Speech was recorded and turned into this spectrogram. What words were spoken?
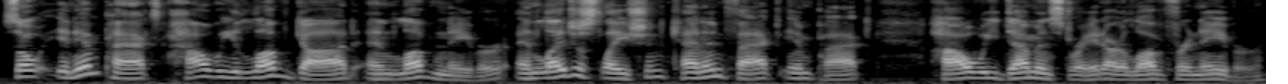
So it impacts how we love God and love neighbor, and legislation can in fact impact how we demonstrate our love for neighbor.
